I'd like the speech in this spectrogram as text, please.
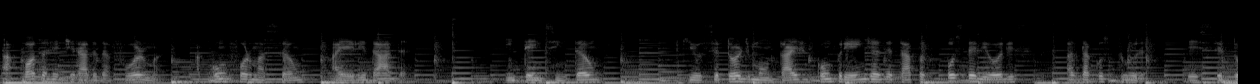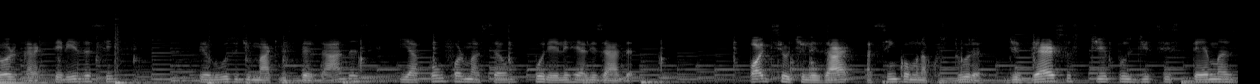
Após a retirada da forma, conformação a ele dada. Entende-se então que o setor de montagem compreende as etapas posteriores às da costura. Esse setor caracteriza-se pelo uso de máquinas pesadas e a conformação por ele realizada. Pode-se utilizar, assim como na costura, diversos tipos de sistemas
